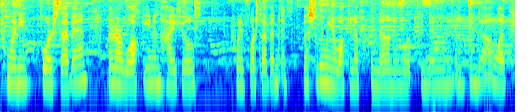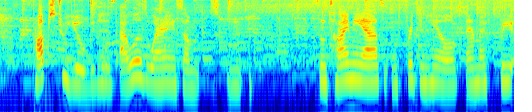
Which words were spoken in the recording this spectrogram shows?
24 7 and are walking in high heels 24 7 especially when you're walking up and down and up and down and up and down. Like props to you because I was wearing some some tiny ass freaking heels and my feet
